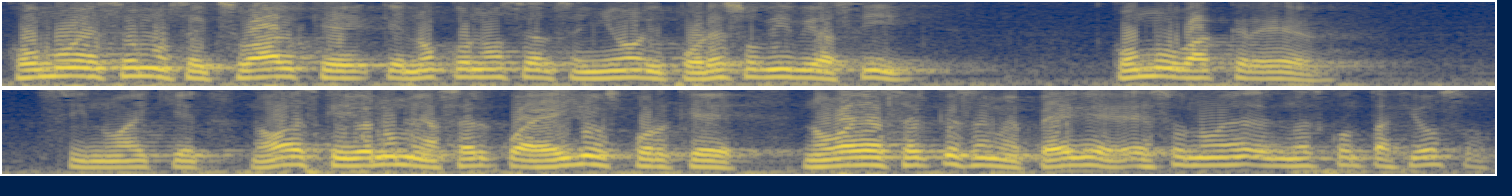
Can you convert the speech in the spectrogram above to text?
¿Cómo ese homosexual que, que no conoce al Señor y por eso vive así? ¿Cómo va a creer si no hay quien? No, es que yo no me acerco a ellos porque no vaya a ser que se me pegue. Eso no es, no es contagioso.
